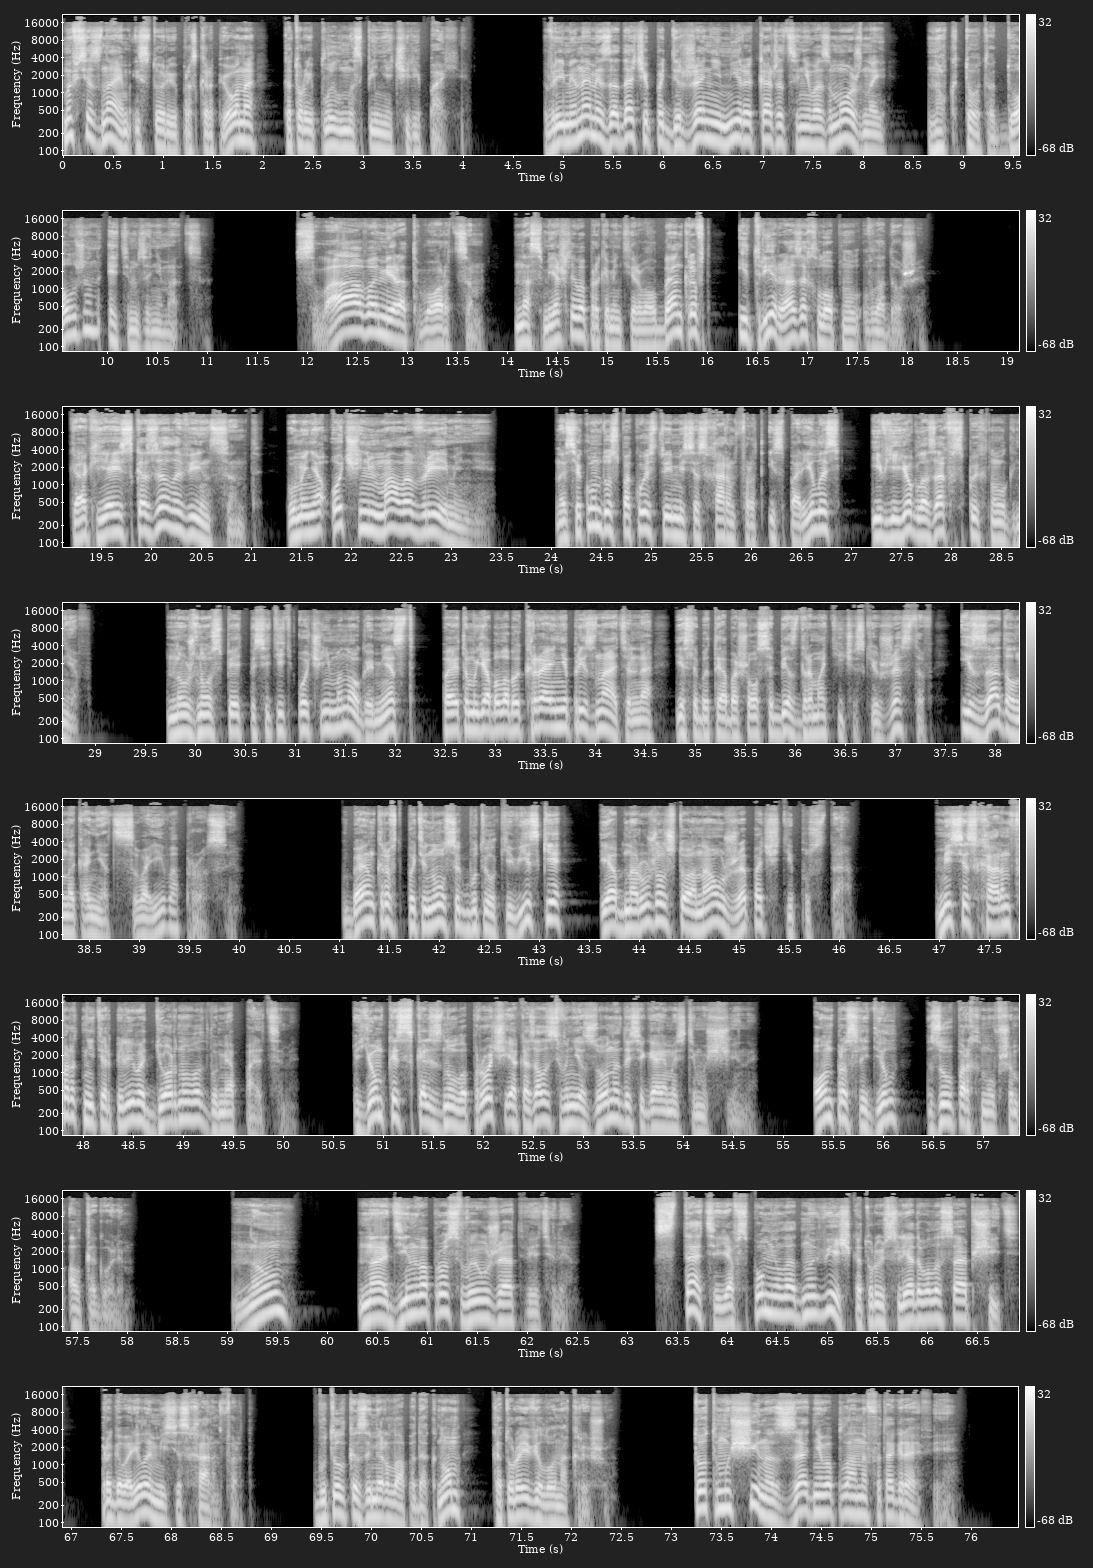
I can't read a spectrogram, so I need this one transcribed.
Мы все знаем историю про Скорпиона, который плыл на спине черепахи. Временами задача поддержания мира кажется невозможной, но кто-то должен этим заниматься. «Слава миротворцам!» — насмешливо прокомментировал Бэнкрофт и три раза хлопнул в ладоши. «Как я и сказала, Винсент, у меня очень мало времени». На секунду спокойствие миссис Харнфорд испарилось, и в ее глазах вспыхнул гнев. Нужно успеть посетить очень много мест, поэтому я была бы крайне признательна, если бы ты обошелся без драматических жестов и задал, наконец, свои вопросы». Бенкрофт потянулся к бутылке виски и обнаружил, что она уже почти пуста. Миссис Харнфорд нетерпеливо дернула двумя пальцами. Емкость скользнула прочь и оказалась вне зоны досягаемости мужчины. Он проследил за упорхнувшим алкоголем. «Ну, на один вопрос вы уже ответили. Кстати, я вспомнила одну вещь, которую следовало сообщить», проговорила миссис Харнфорд. Бутылка замерла под окном, которое вело на крышу. «Тот мужчина с заднего плана фотографии.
